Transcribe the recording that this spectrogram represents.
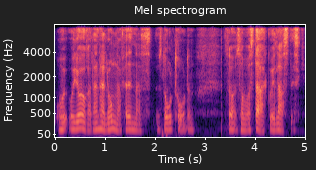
och, och göra den här långa fina ståltråden som, som var stark och elastisk.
